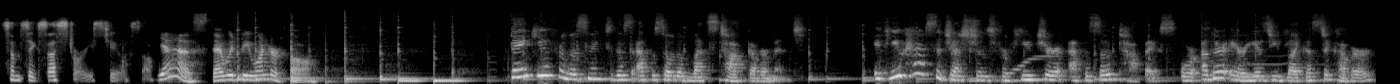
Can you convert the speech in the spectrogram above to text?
some success stories too. So, yes, that would be wonderful. Thank you for listening to this episode of Let's Talk Government. If you have suggestions for future episode topics or other areas you'd like us to cover,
